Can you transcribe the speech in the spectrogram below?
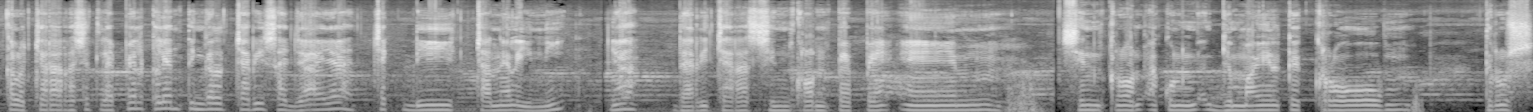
kalau cara reset level kalian tinggal cari saja ya, cek di channel ini ya. Dari cara sinkron VPN sinkron akun Gmail ke Chrome terus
